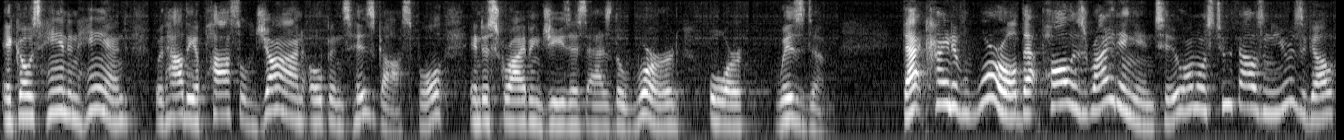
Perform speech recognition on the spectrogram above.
It goes hand in hand with how the Apostle John opens his gospel in describing Jesus as the Word or wisdom. That kind of world that Paul is writing into almost 2,000 years ago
